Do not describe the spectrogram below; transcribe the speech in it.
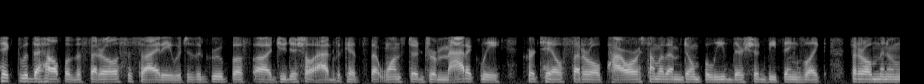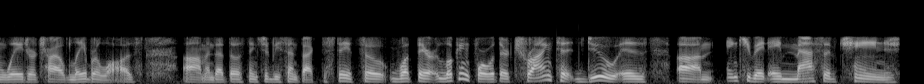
picked with the help of the Federalist Society, which is a group of uh, judicial advocates that wants to dramatically curtail federal power. Some of them don't believe there should be things like federal minimum wage or child labor laws, um, and that those things should be sent back to states. So what they're looking for, what they're trying to do, is um, incubate a massive change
